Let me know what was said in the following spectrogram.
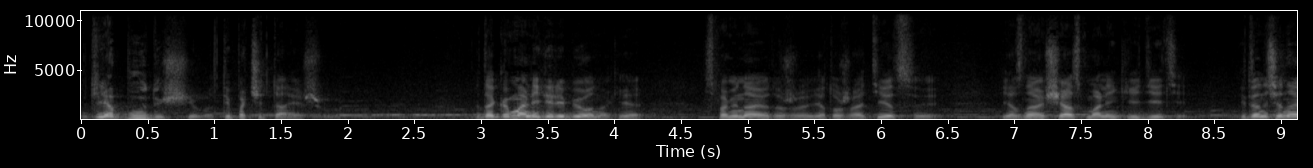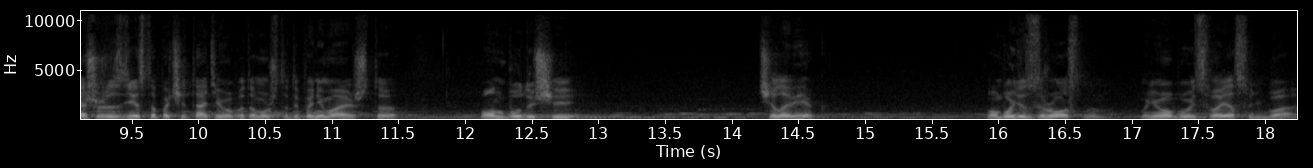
Для будущего ты почитаешь его. Это как маленький ребенок. Я вспоминаю тоже, я тоже отец, и я знаю сейчас маленькие дети. И ты начинаешь уже с детства почитать его, потому что ты понимаешь, что он будущий человек. Он будет взрослым, у него будет своя судьба.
